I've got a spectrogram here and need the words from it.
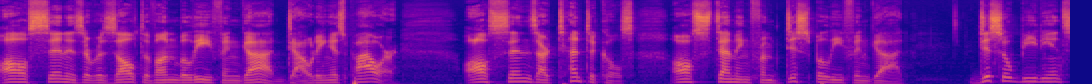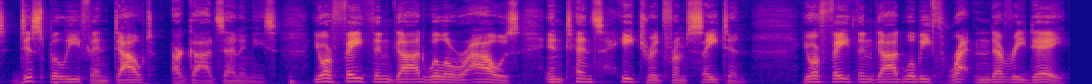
All sin is a result of unbelief in God, doubting His power. All sins are tentacles, all stemming from disbelief in God. Disobedience, disbelief, and doubt are God's enemies. Your faith in God will arouse intense hatred from Satan. Your faith in God will be threatened every day.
